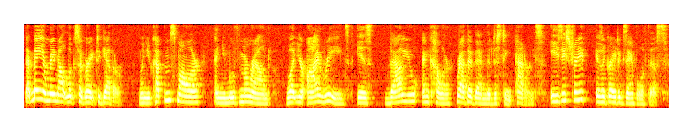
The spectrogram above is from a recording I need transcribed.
that may or may not look so great together. When you cut them smaller and you move them around, what your eye reads is value and color rather than the distinct patterns. Easy Street is a great example of this.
